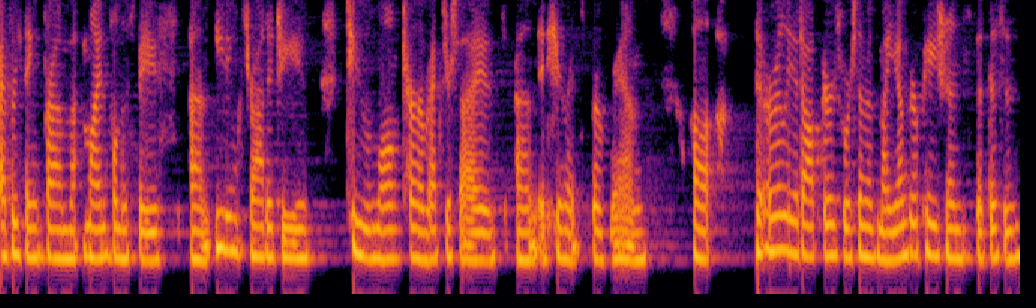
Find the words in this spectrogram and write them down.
Everything from mindfulness based um, eating strategies to long term exercise um, adherence programs. Uh, The early adopters were some of my younger patients, but this is,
